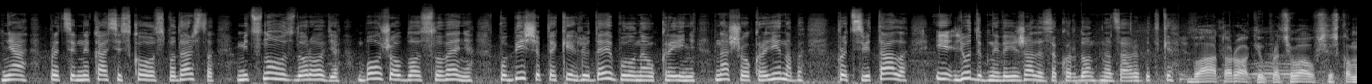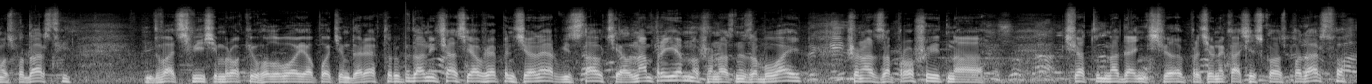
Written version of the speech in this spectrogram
Дня працівника сільського господарства міцного здоров'я, Божого благословення. Побільше б таких людей було на Україні. Наша Україна б процвітала і люди б не виїжджали за кордон на заробітки. Багато років працював в сільському господарстві, 28 років головою, а потім директором. В даний час я вже пенсіонер в відставці, але нам приємно, що нас не забувають, що нас запрошують на, на день працівника сільського господарства.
